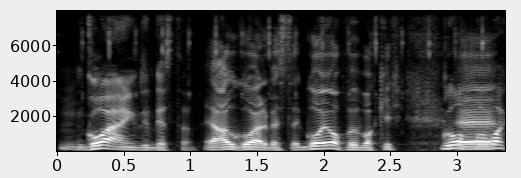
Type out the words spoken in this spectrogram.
Intervaller. Gå er egentlig det beste. Ja, gå er det beste. Gå i oppoverbakker. Gå Eh, oppover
